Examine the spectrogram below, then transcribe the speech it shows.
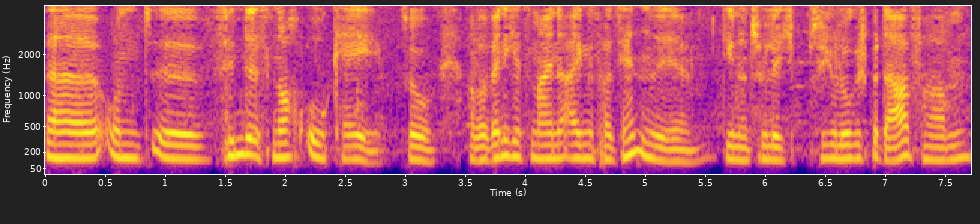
äh, und äh, finde es noch okay. So, aber wenn ich jetzt meine eigenen Patienten sehe, die natürlich psychologisch Bedarf haben,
